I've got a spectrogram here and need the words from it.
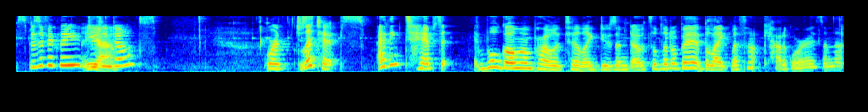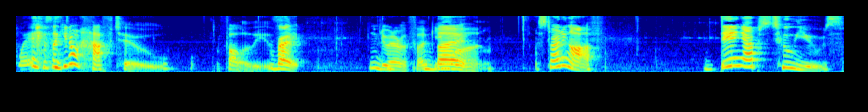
specifically. Do's Yeah. and don'ts. Or just Let- tips. i think tips we'll go in probably to like do's and don'ts a little bit but like let's not categorize them that way It's like you don't have to follow these. right You can do whatever the fuck But- you want. But starting off dating apps to use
